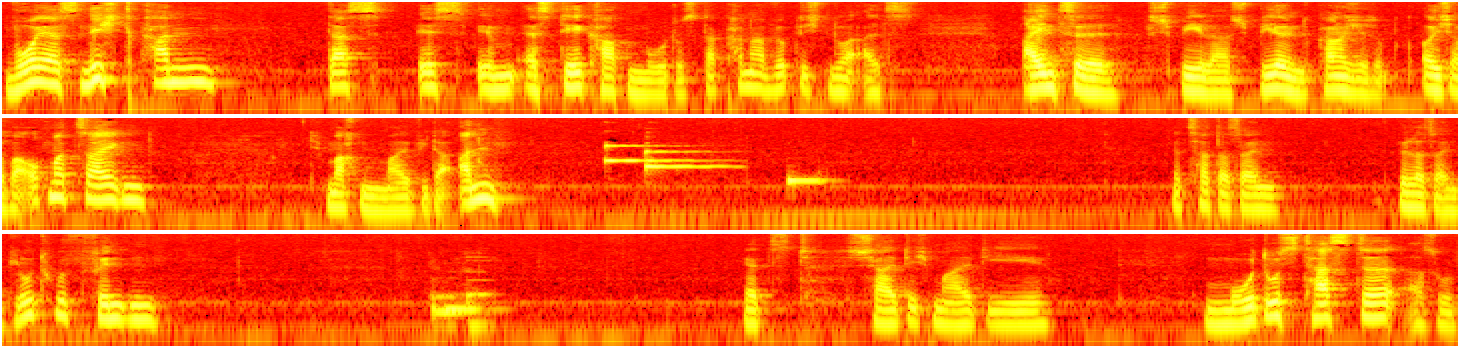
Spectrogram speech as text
Wo er es nicht kann, das ist im SD-Kartenmodus. Da kann er wirklich nur als Einzelspieler spielen. Kann ich euch aber auch mal zeigen. Ich mache ihn mal wieder an. Jetzt hat er sein, will er sein Bluetooth finden. Jetzt schalte ich mal die Modus-Taste, also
